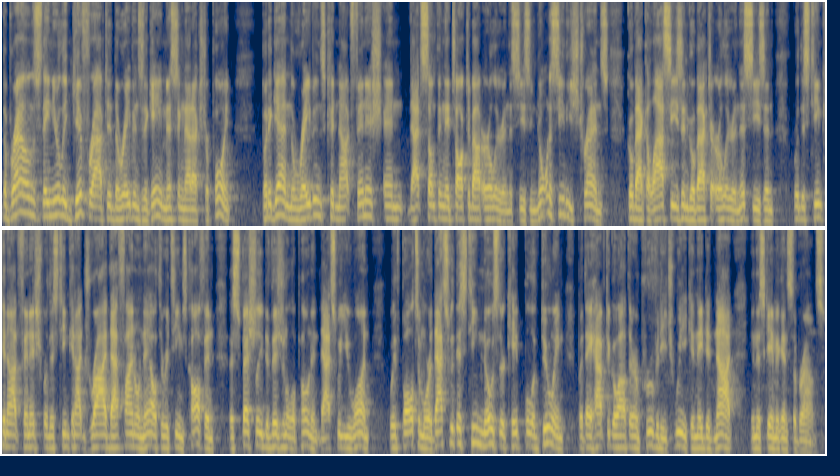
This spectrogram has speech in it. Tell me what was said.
the Browns, they nearly gift wrapped the Ravens the game, missing that extra point. But again, the Ravens could not finish. And that's something they talked about earlier in the season. You don't want to see these trends go back to last season, go back to earlier in this season, where this team cannot finish, where this team cannot drive that final nail through a team's coffin, especially divisional opponent. That's what you want with Baltimore. That's what this team knows they're capable of doing, but they have to go out there and prove it each week. And they did not in this game against the Browns.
